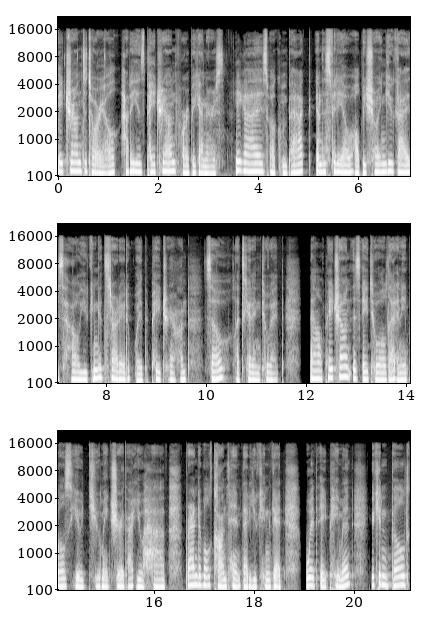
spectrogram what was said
Patreon tutorial, how to use Patreon for beginners. Hey guys, welcome back. In this video, I'll be showing you guys how you can get started with Patreon. So let's get into it. Now, Patreon is a tool that enables you to make sure that you have brandable content that you can get with a payment. You can build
